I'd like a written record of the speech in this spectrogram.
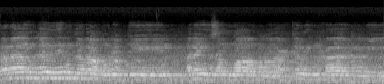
فما يكذبك بعد بالدين أليس الله بأحكم الحاكمين؟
